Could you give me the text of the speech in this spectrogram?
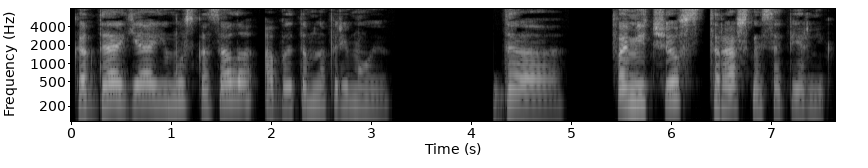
когда я ему сказала об этом напрямую. Да, Фомичев страшный соперник.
